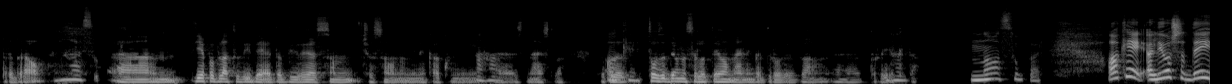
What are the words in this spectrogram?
prebral. Um, je pa bila tudi ideja, da bi jo jaz sam časovno mi nekako ni uh, zneslo. Okay. To zadevno se lotevam enega drugega uh, projekta. Aha. No, super. Ok, Aljoša, dej,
